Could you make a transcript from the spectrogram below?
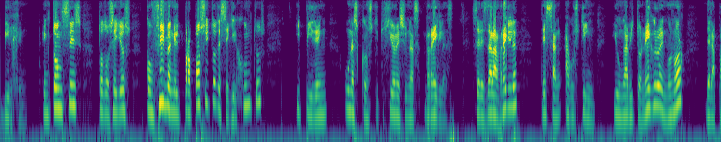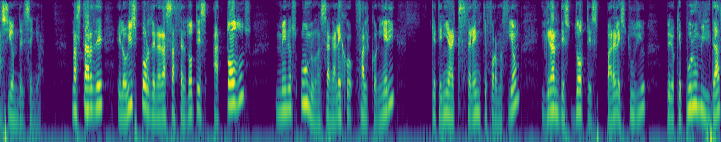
Virgen. Entonces todos ellos confirman el propósito de seguir juntos y piden unas constituciones y unas reglas. Se les da la regla de San Agustín y un hábito negro en honor de la pasión del Señor. Más tarde el obispo ordenará sacerdotes a todos menos uno, a San Alejo Falconieri, que tenía excelente formación y grandes dotes para el estudio, pero que por humildad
